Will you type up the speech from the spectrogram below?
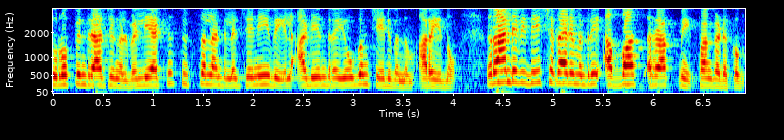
യൂറോപ്യൻ രാജ്യങ്ങൾ വെള്ളിയാഴ്ച സ്വിറ്റ്സർലൻഡിലെ ജനീവയിൽ അടിയന്തര യോഗം ചേരുമെന്നും അറിയുന്നു. ഇറാന്റെ വിദേശകാര്യമന്ത്രി അബ്ബാസ് റാഖ്മി പങ്കെടുക്കും.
